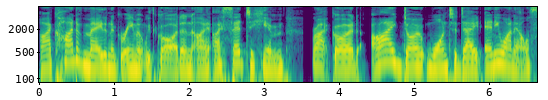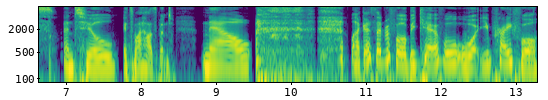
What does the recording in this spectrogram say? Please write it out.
I kind of made an agreement with God, and I, I said to Him, Right, God, I don't want to date anyone else until it's my husband. Now, like I said before, be careful what you pray for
